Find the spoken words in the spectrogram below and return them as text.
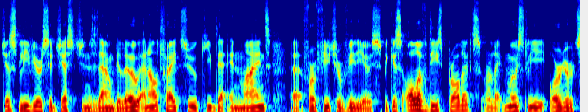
just leave your suggestions down below and I'll try to keep that in mind uh, for future videos because all of these products are like mostly ordered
